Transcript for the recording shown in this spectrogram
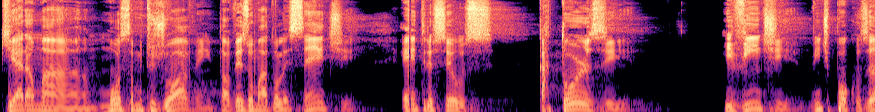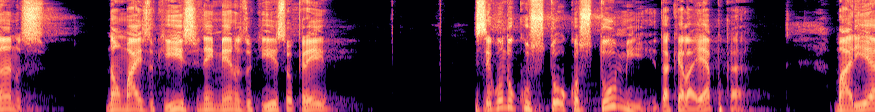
que era uma moça muito jovem, talvez uma adolescente, entre os seus 14 e 20, 20 e poucos anos, não mais do que isso, nem menos do que isso, eu creio. Segundo o costume daquela época, Maria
